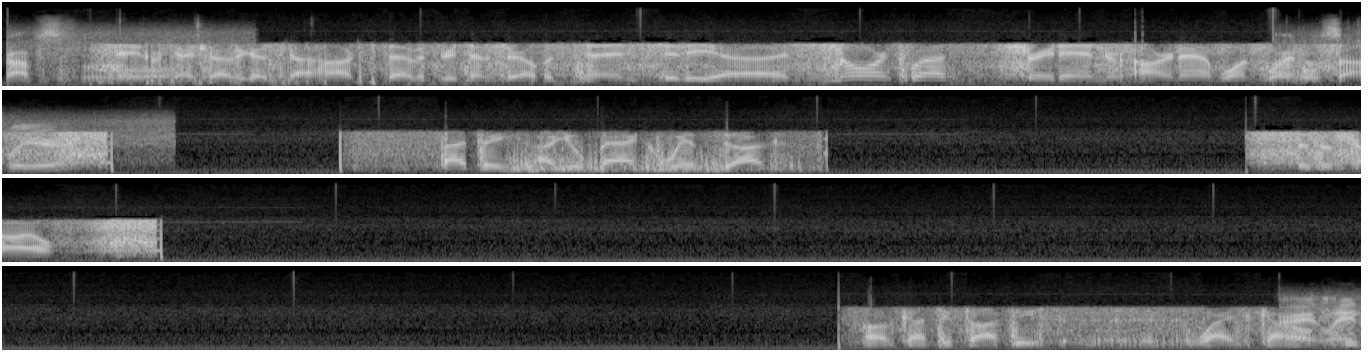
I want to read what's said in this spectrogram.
drops full. Hey, North County traffic, got Skyhawk 7310 Alpha 10 to the uh, northwest, straight in, RNAV 14 full Finals stop. clear. Patrick, are you back with Doug? This is Kyle. North County Southeast, uh, White Sky, Alright, landing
